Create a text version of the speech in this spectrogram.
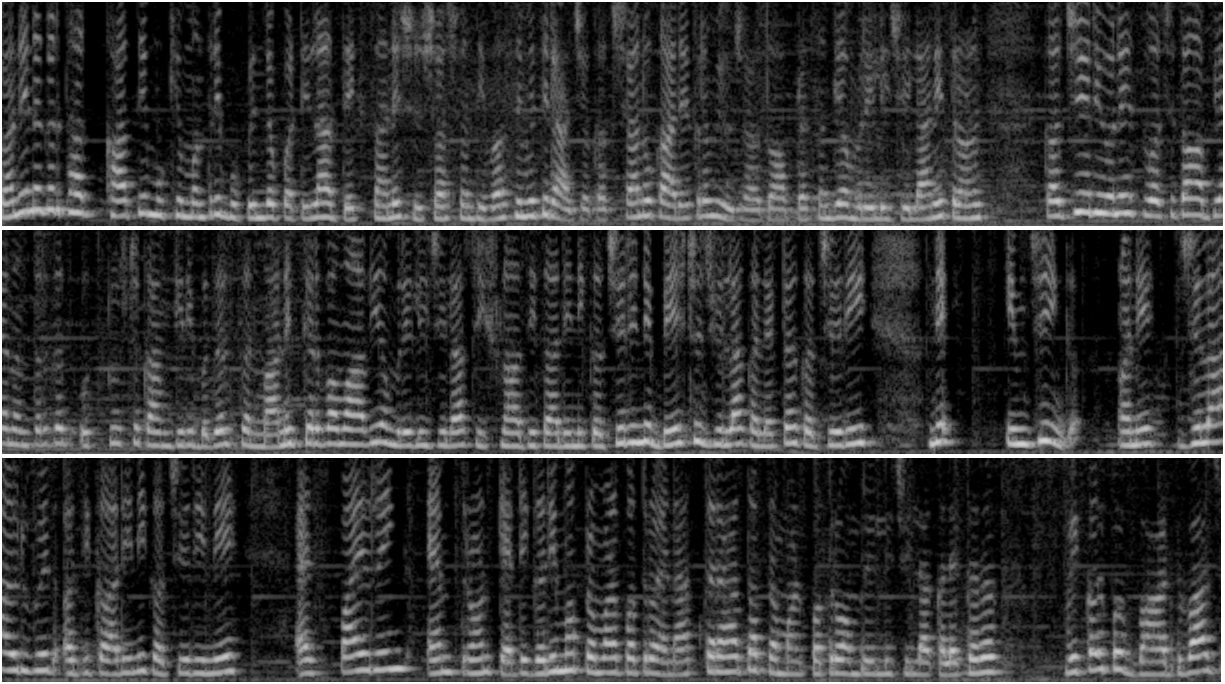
ગાંધીનગર ખાતે મુખ્યમંત્રી ભૂપેન્દ્ર પટેલના અધ્યક્ષસ્થાને સુશાસન દિવસ નિમિત્તે રાજ્યકક્ષાનો કાર્યક્રમ યોજાયો હતો. આ પ્રસંગે અમરેલી જિલ્લાની ત્રણ કચેરીઓને સ્વચ્છતા અભિયાન અંતર્ગત ઉત્કૃષ્ટ કામગીરી બદલ સન્માનિત કરવામાં આવી. અમરેલી જિલ્લા શિક્ષણાધિકારીની કચેરીને બેસ્ટ જિલ્લા કલેક્ટર કચેરીને ઇમજિંગ અને જિલ્લા આયુર્વેદ અધિકારીની કચેરીને એસ્પાયરિંગ એમ ત્રણ કેટેગરીમાં પ્રમાણપત્રો એનાયત કર્યા હતા. પ્રમાણપત્રો અમરેલી જિલ્લા કલેક્ટર વિકલ્પ ભારદ્વાજ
